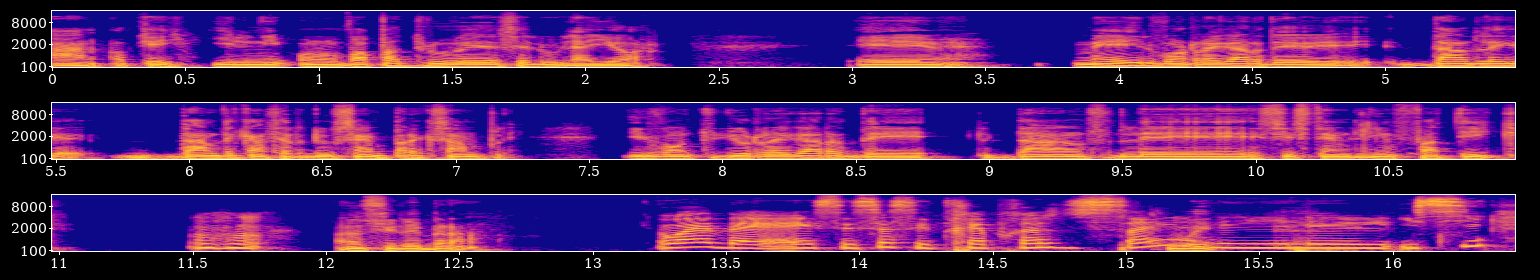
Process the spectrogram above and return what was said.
1, ok? Il on ne va pas trouver de cellules ailleurs. Et, mais ils vont regarder, dans le, dans le cancer du sein, par exemple, ils vont toujours regarder dans les systèmes lymphatiques, Mhm. en sur les bras, Ouais, ben c'est ça, c'est très proche du sein, là, Oui. les- les- ici. Puis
